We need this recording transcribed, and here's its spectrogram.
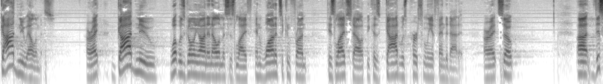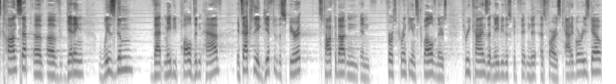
God knew Elymas. All right? God knew what was going on in Elymas's life and wanted to confront his lifestyle because God was personally offended at it. All right? So uh, this concept of, of getting wisdom that maybe Paul didn't have it's actually a gift of the Spirit. It's talked about in, in 1 Corinthians 12, and there's three kinds that maybe this could fit into as far as categories go.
